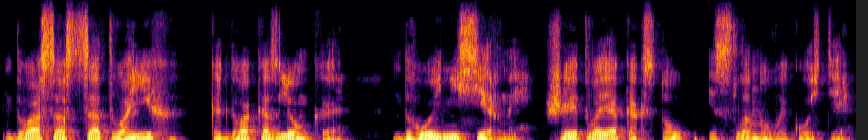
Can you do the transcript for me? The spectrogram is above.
Два сосца твоих, как два козленка, двое несерны, шея твоя, как столб из слоновой кости,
